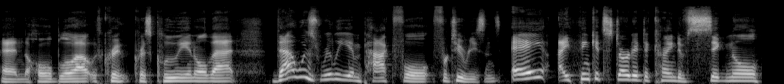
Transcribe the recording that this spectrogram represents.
and the whole blowout with Chris Kluwe and all that. That was really impactful for two reasons. A, I think it started to kind of signal.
